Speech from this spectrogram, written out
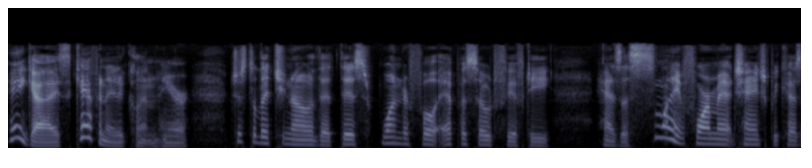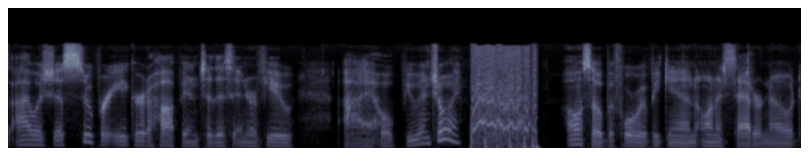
Hey guys, Caffeinated Clinton here. Just to let you know that this wonderful episode 50 has a slight format change because I was just super eager to hop into this interview. I hope you enjoy. Also, before we begin, on a sadder note,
